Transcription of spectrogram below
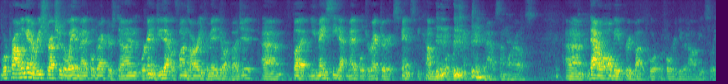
we're probably going to restructure the way the medical director is done. We're going to do that with funds already committed to our budget. Um, but you may see that medical director expense become more. We're just going to take it out of somewhere else. Um, that will all be approved by the court before we do it, obviously.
